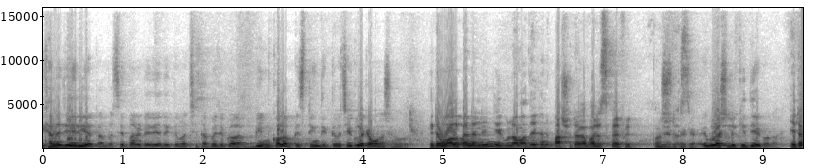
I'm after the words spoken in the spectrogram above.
এখানে যে এরিয়াটা আমরা সেপারেট এরিয়া দেখতে পাচ্ছি তারপরে যে বিম কলাম পেস্টিং দেখতে পাচ্ছি এগুলো কেমন আছে এটা ওয়াল প্যানেলিং এগুলো আমাদের এখানে পাঁচশো টাকা পার স্কোয়ার ফিট পাঁচশো টাকা। এগুলো আসলে কি দিয়ে করা? এটা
